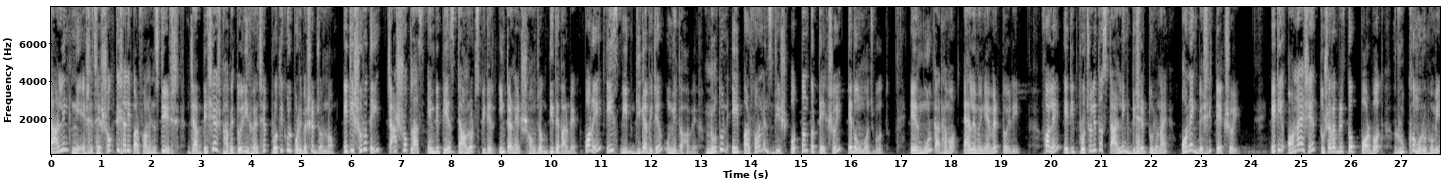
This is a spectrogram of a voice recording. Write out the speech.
স্টারলিংক নিয়ে এসেছে শক্তিশালী পারফরমেন্স ডিশ যা বিশেষভাবে তৈরি হয়েছে প্রতিকূল পরিবেশের জন্য। এটি শুরুতেই চারশো প্লাস এমবিপিএস ডাউনলোড স্পিডের ইন্টারনেট সংযোগ দিতে পারবে। পরে এই স্পিড গিগাবিটে উন্নীত হবে। নতুন এই পারফরমেন্স ডিশ অত্যন্ত টেকসই এবং মজবুত। এর মূল কাঠামো অ্যালুমিনিয়ামের তৈরি। ফলে এটি প্রচলিত স্টারলিংক ডিশের তুলনায় অনেক বেশি টেকসই। এটি অনায়াসে তুষারাবৃত্ত পর্বত, রুক্ষ মরুভূমি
